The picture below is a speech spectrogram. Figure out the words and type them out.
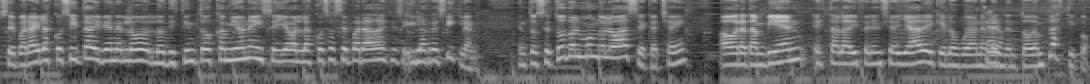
separáis las cositas y vienen los, los distintos camiones y se llevan las cosas separadas y, y las reciclan. Entonces todo el mundo lo hace, ¿cachai? Ahora también está la diferencia ya de que los hueones Claro. venden todo en plástico.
